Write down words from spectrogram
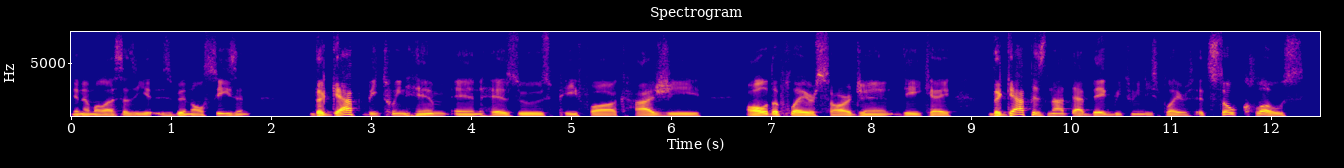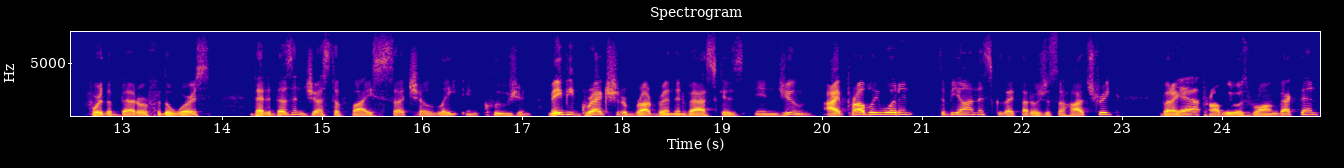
in MLS as he has been all season. The gap between him and Jesus, Pefok, Haji, all the players, Sargent, Dike, the gap is not that big between these players. It's so close for the better or for the worse that it doesn't justify such a late inclusion. Maybe Greg should have brought Brandon Vasquez in June. I probably wouldn't, to be honest, because I thought it was just a hot streak but I yeah. probably was wrong back then.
